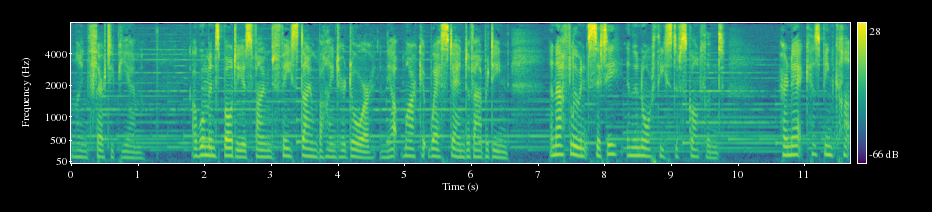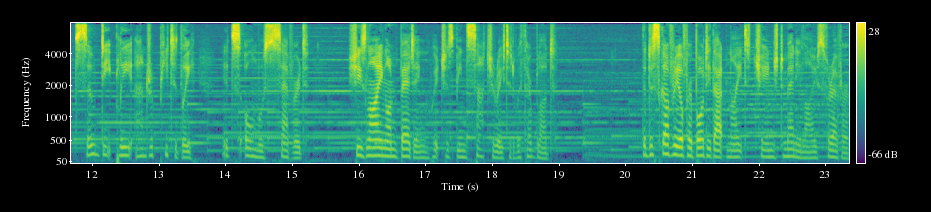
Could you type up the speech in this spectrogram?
9:30 p.m. A woman's body is found face down behind her door in the upmarket west end of Aberdeen, an affluent city in the northeast of Scotland. Her neck has been cut so deeply and repeatedly, it's almost severed. She's lying on bedding which has been saturated with her blood. The discovery of her body that night changed many lives forever,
